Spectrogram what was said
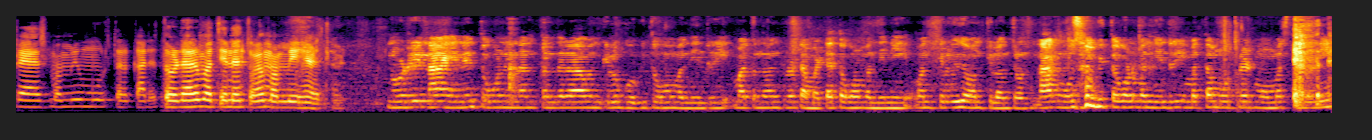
ಫ್ರೆಂಡ್ಸ್, ಮಮ್ಮಿ ಮೂರು ತರಕಾರಿ ತೊಗೊಂಡಾರ ಮತ್ತೆ ಏನೇನು ತೊಗೊಂಡು ಮಮ್ಮಿ ಹೇಳ್ತಾಳೆ. ನೋಡ್ರಿ, ನಾ ಏನೇನು ತೊಗೊಂಡಿನ ಅಂತಂದ್ರೆ ಒಂದು ಕಿಲೋ ಗೋಬಿ ತಗೊಂಡ್ ಬಂದೀನಿ ರೀ ಮತ್ತೊಂದು ಒಂದು ಕಿಲೋ ಟೊಮೆಟೊ ತೊಗೊಂಡು ಬಂದೀನಿ, ಒಂದು ಕಿಲೋ, ಇದು ಒಂದು ಕಿಲೋ ಅಂತ ನಾಲ್ಕು ಮೂಸಂಬಿ ತೊಗೊಂಡು ಬಂದೀನಿ ರೀ ಮತ್ತು ಮೂರು ಪ್ಲೇಟ್ ಮೋಮೋಸ್ ತಗೊಂಡಿನಿ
